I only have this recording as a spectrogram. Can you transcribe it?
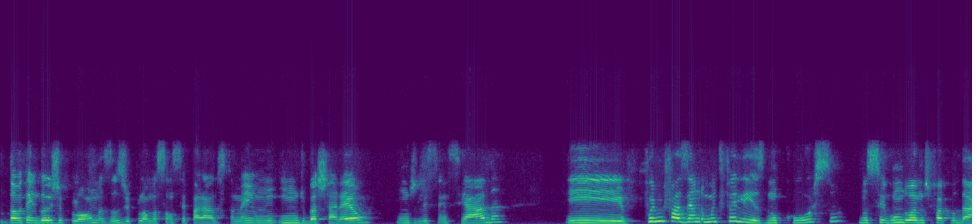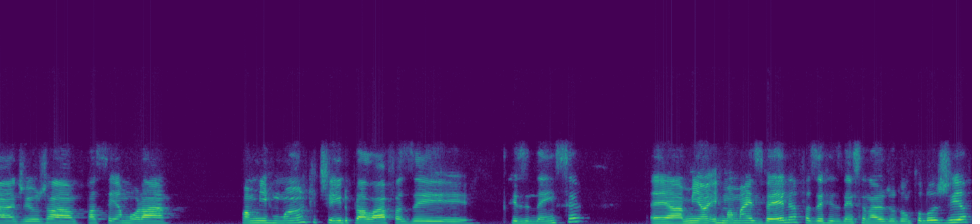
Então eu tenho dois diplomas, os diplomas são separados também, um, um de bacharel, um de licenciada. E fui me fazendo muito feliz no curso. No segundo ano de faculdade, eu já passei a morar com a minha irmã, que tinha ido para lá fazer residência. É, a minha irmã mais velha, fazer residência na área de odontologia.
